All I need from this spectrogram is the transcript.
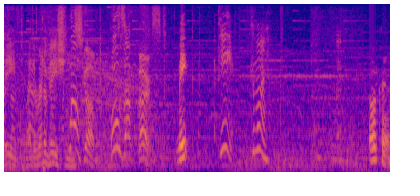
Saved by the renovations. Welcome! Who's up first? Me? Pete, come on. Okay.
